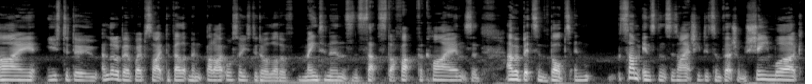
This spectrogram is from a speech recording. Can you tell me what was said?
I used to do a little bit of website development, but I also used to do a lot of maintenance and set stuff up for clients and other bits and bobs. In some instances, I actually did some virtual machine work.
